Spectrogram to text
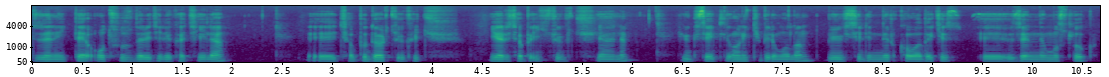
Düzenekte 30 derecelik açıyla e, çapı 4 kök 3, yarıçapı 2 kök 3 yani. Yüksekliği 12 birim olan büyük silindir kovadaki e, üzerinde musluk.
